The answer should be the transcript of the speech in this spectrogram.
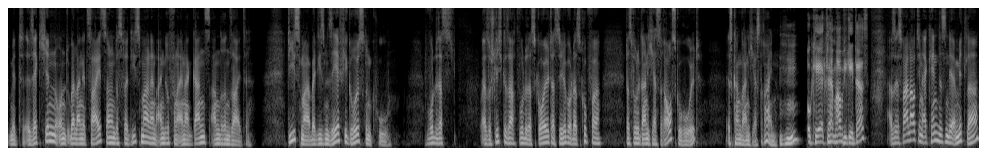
mit Säckchen und über lange Zeit, sondern das war diesmal ein Angriff von einer ganz anderen Seite. Diesmal bei diesem sehr viel größeren Coup wurde das, also schlicht gesagt, wurde das Gold, das Silber oder das Kupfer, das wurde gar nicht erst rausgeholt, es kam gar nicht erst rein. Mhm. Okay, erklär mal, wie geht das? Also es war laut den Erkenntnissen der Ermittler,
